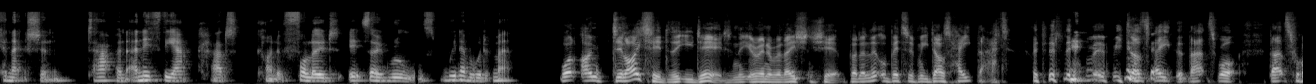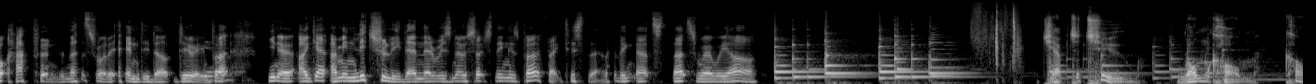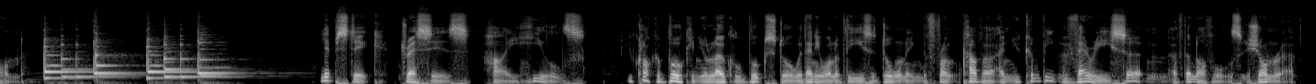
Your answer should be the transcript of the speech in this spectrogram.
connection to happen. And if the app had kind of followed its own rules, we never would have met. Well, I'm delighted that you did and that you're in a relationship, but a little bit of me does hate that. a little bit of me does hate that that's what that's what happened and that's what it ended up doing. Yeah. But you know, I get. I mean, literally, then there is no such thing as perfect, is there? I think that's that's where we are. Chapter two: Rom-com con. Lipstick, dresses, high heels. You clock a book in your local bookstore with any one of these adorning the front cover, and you can be very certain of the novel's genre.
